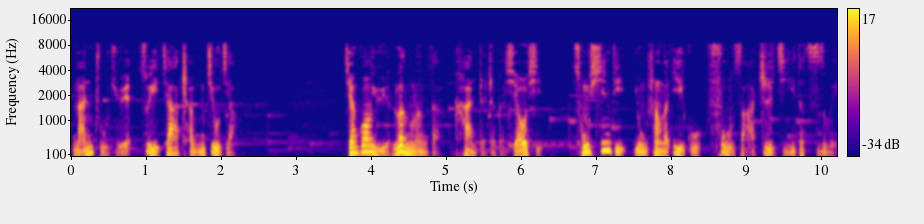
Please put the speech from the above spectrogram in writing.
男主角最佳成就奖。姜光宇愣愣的看着这个消息，从心底涌上了一股复杂至极的滋味。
